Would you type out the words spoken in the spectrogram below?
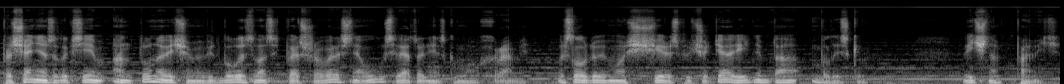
Прощання з Олексієм Антоновичем відбулось 21 вересня у Свято-Лінському храмі. Висловлюємо щире співчуття рідним та близьким. Вічна пам'ять.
